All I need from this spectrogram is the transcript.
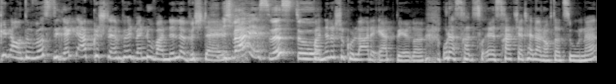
Genau, und du wirst direkt abgestempelt, wenn du Vanille bestellst. Ich weiß, wirst du. Vanille, Schokolade, Erdbeere. Oder Stracciatella noch dazu, ne?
